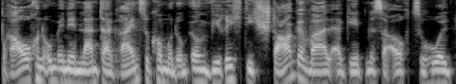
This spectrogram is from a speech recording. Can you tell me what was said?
brauchen, um in den Landtag reinzukommen und um irgendwie richtig starke Wahlergebnisse auch zu holen,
